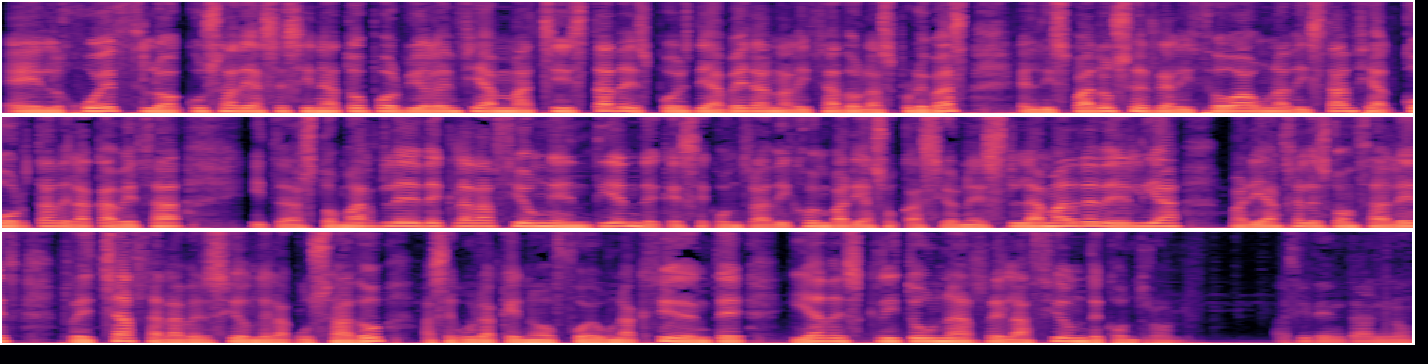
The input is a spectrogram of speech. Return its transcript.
El juez lo acusa de asesinato por violencia machista después de haber analizado las pruebas. El disparo se realizó a una distancia corta de la cabeza y tras tomarle declaración entiende que se contradijo en varias ocasiones. La madre de Elia, María Ángeles González, rechaza la versión del acusado, asegura que no fue un accidente y ha descrito una relación de control. Accidental no,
